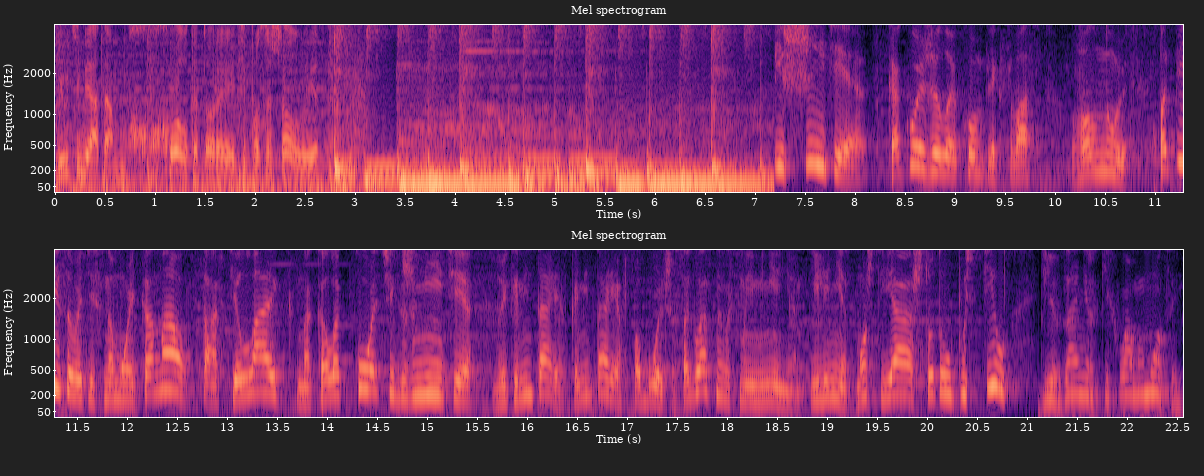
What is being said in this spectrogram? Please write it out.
И у тебя там холл, который типа зашел и Пишите, какой жилой комплекс вас волнует. Подписывайтесь на мой канал, ставьте лайк, на колокольчик жмите. Ну и комментариев, комментариев побольше. Согласны вы с моим мнением или нет? Может я что-то упустил? Дизайнерских вам эмоций.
